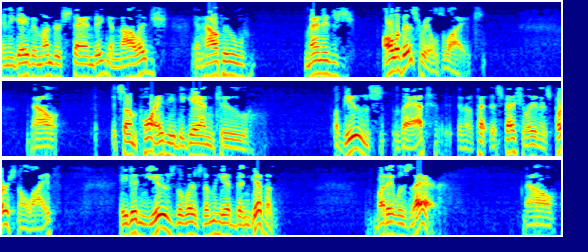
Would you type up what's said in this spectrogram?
and he gave him understanding and knowledge in how to manage all of Israel's lives. Now, at some point, he began to abuse that, especially in his personal life. He didn't use the wisdom he had been given, but it was there. Now,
